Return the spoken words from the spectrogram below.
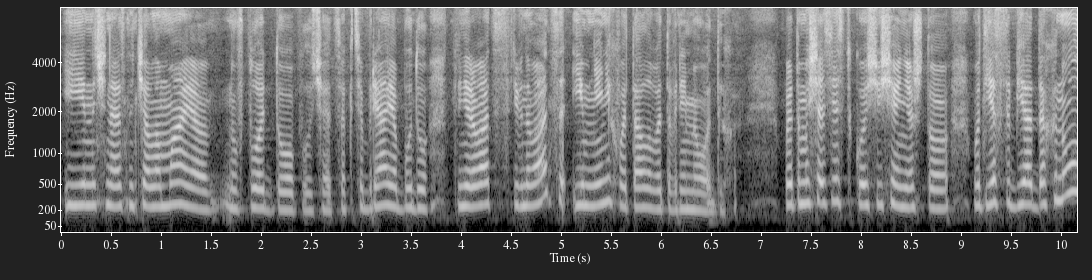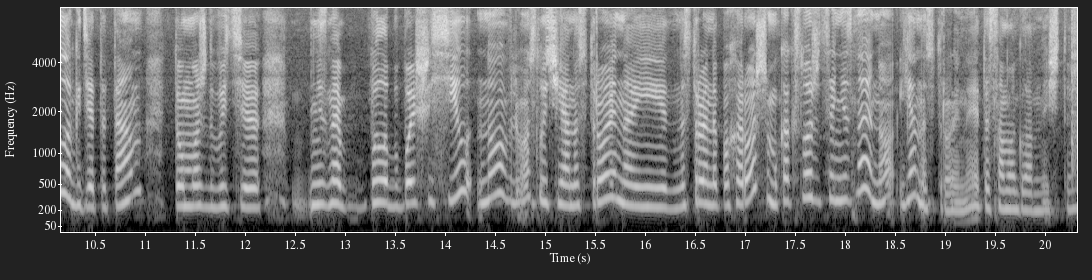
и начиная с начала мая, ну, вплоть до, получается, октября, я буду тренироваться, соревноваться, и мне не хватало в это время отдыха. Поэтому сейчас есть такое ощущение, что вот если бы я отдохнула где-то там, то, может быть, э, не знаю, было бы больше сил, но в любом случае я настроена, и настроена по-хорошему. Как сложится, не знаю, но я настроена, это самое главное, считаю.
